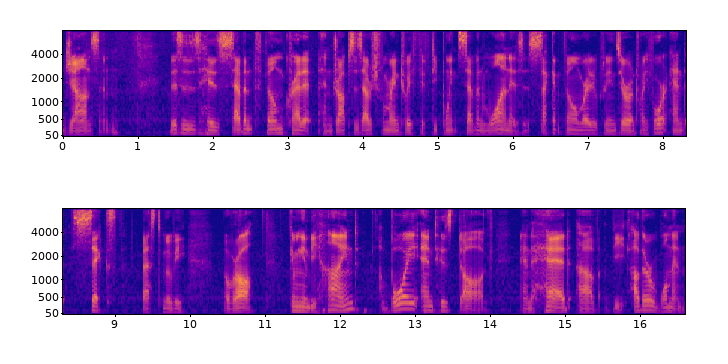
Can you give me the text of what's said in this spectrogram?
Johnson. This is his seventh film credit and drops his average film rating to a 50.71. Is his second film rated between 0 and 24 and sixth best movie overall. Coming in behind, A Boy and His Dog, and ahead of The Other Woman.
